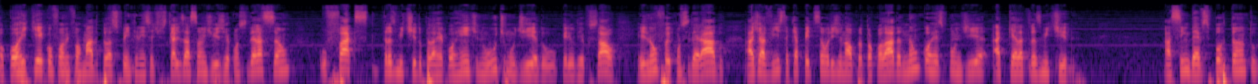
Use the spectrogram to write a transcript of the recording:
Ocorre que, conforme informado pela Superintendência de Fiscalização e Juízo de Reconsideração, o fax transmitido pela recorrente no último dia do período recursal, ele não foi considerado, haja vista que a petição original protocolada não correspondia àquela transmitida. Assim, deve-se, portanto,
